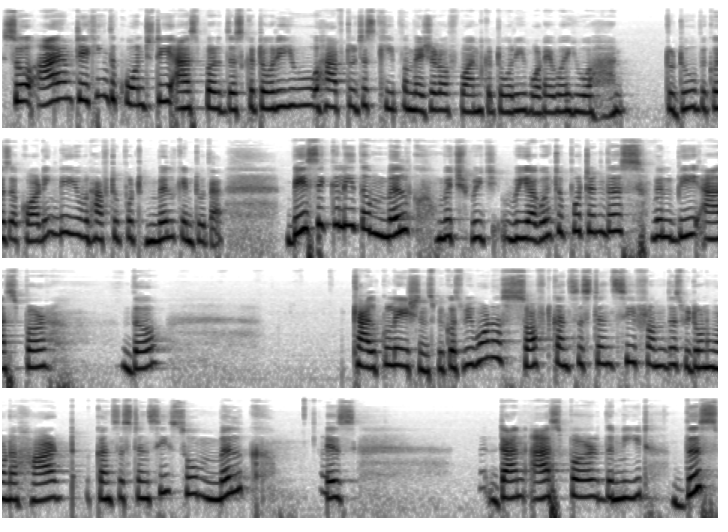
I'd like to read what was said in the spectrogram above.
So i am taking the quantity as per this katori. You have to just keep a measure of one katori whatever you want to do because accordingly you will have to put milk into that. Basically the milk which which we are going to put in this will be as per the calculations because we want a soft consistency from this. We don't want a hard consistency. So milk is done as per the need. This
